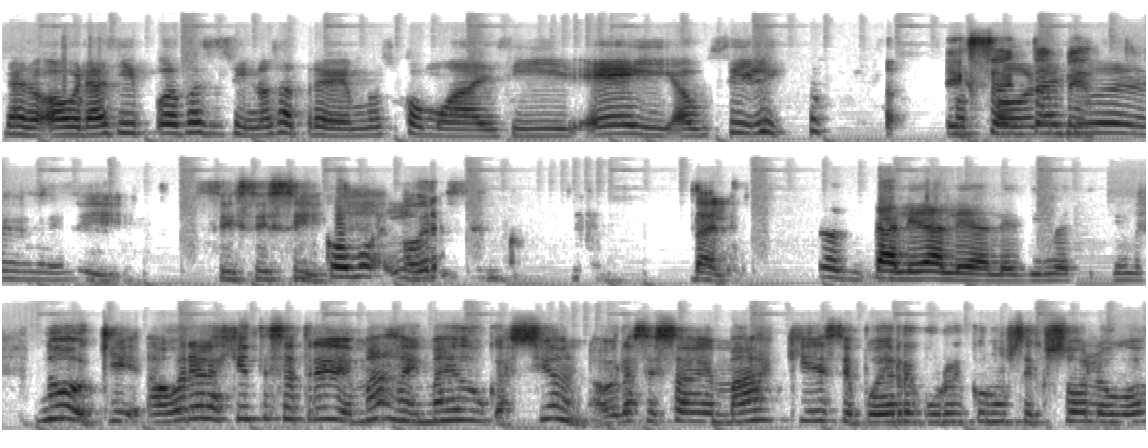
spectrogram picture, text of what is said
Claro, ahora sí, pues, pues sí nos atrevemos como a decir, hey, auxilio. Exactamente. sí, sí, sí, sí. ahora, dale. Dale, dale, dale, dime, No, que ahora la gente se atreve más, hay más educación, ahora se sabe más que se puede recurrir con un sexólogo.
